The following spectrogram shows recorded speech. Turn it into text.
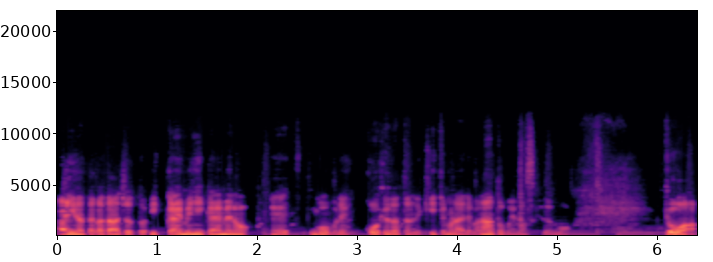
はい。気になった方はちょっと1回目、2回目の、えー号もね、好評だったので聞いてもらえればなと思いますけども、今日は、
